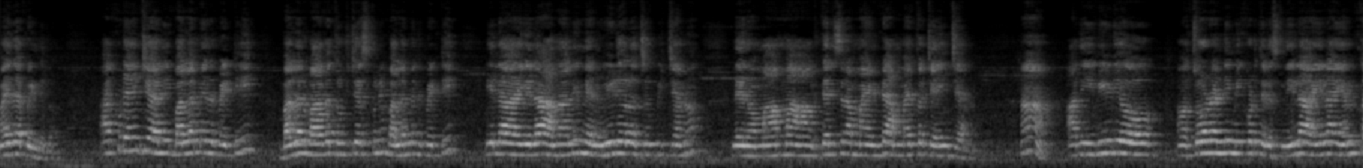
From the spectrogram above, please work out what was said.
మైదా పిండిలో. అప్పుడు ఏం చేయాలి? బల్ల మీద పెట్టి బల్లలు బాగా తుడి చేసుకుని బల్ల మీద పెట్టి ఇలా ఇలా అనాలి. నేను వీడియోలో చూపించాను. నేను మా అమ్మ తెలిసిన అమ్మాయి అంటే అమ్మాయితో చేయించాను. అది వీడియో చూడండి మీకు కూడా తెలుస్తుంది. ఇలా ఇలా ఎంత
